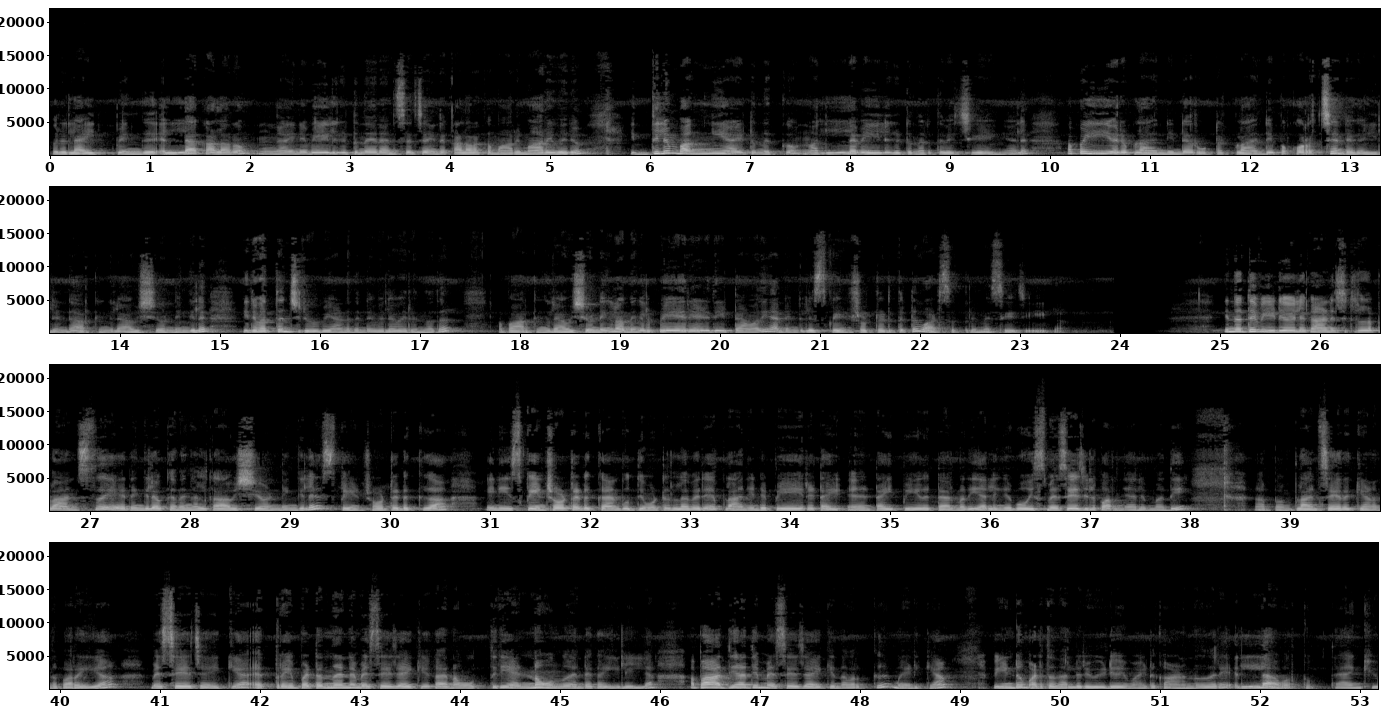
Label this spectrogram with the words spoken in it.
ഒരു ലൈറ്റ് പിങ്ക് എല്ലാ കളറും അതിന് വെയിൽ കിട്ടുന്നതിനനുസരിച്ച് അതിന്റെ കളറൊക്കെ മാറി മാറി വരും. ഇതിലും ഭംഗിയായിട്ട് നിൽക്കും. നല്ല വെയിൽ കിട്ടുന്നിടത്ത് വെച്ച് കഴിഞ്ഞാൽ അപ്പോൾ ഈ ഒരു പ്ലാന്റിന്റെ റൂട്ടഡ് പ്ലാന്റ് ഇപ്പോൾ കുറച്ച് എന്റെ കയ്യിലുണ്ട്. ആർക്കെങ്കിലും ആവശ്യമുണ്ടെങ്കിൽ ഇരുപത്തഞ്ച് രൂപയാണ് ഇതിന്റെ വില വരുന്നത്. അപ്പോൾ ആർക്കെങ്കിലും ആവശ്യമുണ്ടെങ്കിൽ ഒന്നെങ്കിൽ പേര് എഴുതിയിട്ടാൽ മതി. അല്ലെങ്കിൽ സ്ക്രീൻഷോട്ട് എടുത്തിട്ട് വാട്സപ്പിൽ മെസ്സേജ് ചെയ്യുക. ഇന്നത്തെ വീഡിയോയിൽ കാണിച്ചിട്ടുള്ള പ്ലാൻസ് ഏതെങ്കിലുമൊക്കെ നിങ്ങൾക്ക് ആവശ്യമുണ്ടെങ്കിൽ സ്ക്രീൻഷോട്ട് എടുക്കുക. ഇനി സ്ക്രീൻഷോട്ട് എടുക്കാൻ ബുദ്ധിമുട്ടുള്ളവർ പ്ലാനിന്റെ പേര് ടൈ ടൈപ്പ് ചെയ്തിട്ടാൽ മതി. അല്ലെങ്കിൽ വോയിസ് മെസ്സേജിൽ പറഞ്ഞാലും മതി. അപ്പം പ്ലാൻസ് ഏതൊക്കെയാണെന്ന് പറയുക. മെസ്സേജ് അയയ്ക്കുക എത്രയും പെട്ടെന്ന് തന്നെ മെസ്സേജ് അയയ്ക്കുക കാരണം ഒത്തിരി എണ്ണമൊന്നും എന്റെ കയ്യിലില്ല. അപ്പോൾ ആദ്യാദ്യം ആദ്യം മെസ്സേജ് അയക്കുന്നവർക്ക് മേടിക്കാം. വീണ്ടും അടുത്ത നല്ലൊരു വീഡിയോയുമായിട്ട് കാണുന്നതുവരെ എല്ലാവർക്കും. താങ്ക്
